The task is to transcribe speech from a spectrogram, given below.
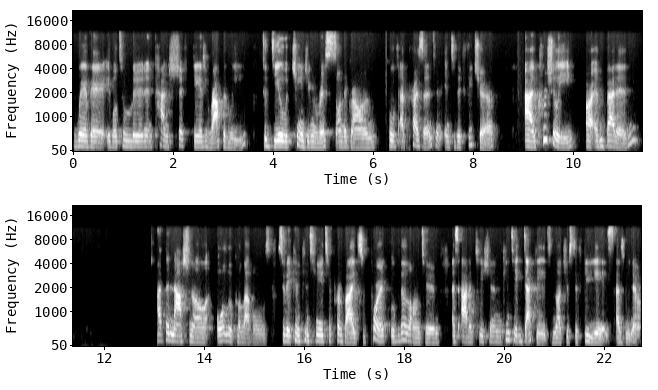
where they're able to learn and can shift gears rapidly to deal with changing risks on the ground, both at present and into the future, and crucially are embedded at the national or local levels so they can continue to provide support over the long term as adaptation can take decades, not just a few years, as we know.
